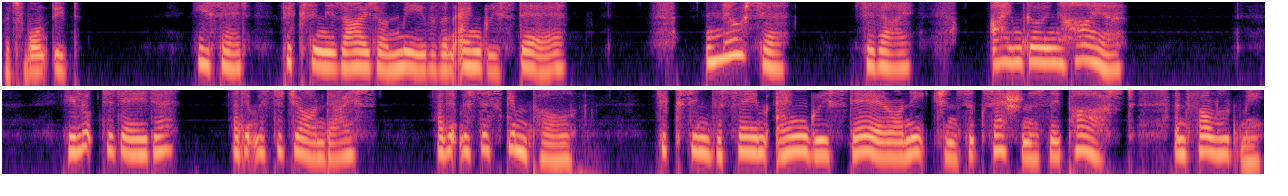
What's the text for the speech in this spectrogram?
that's wanted?" he said, fixing his eyes on me with an angry stare. "No, sir," said I. "I am going higher." He looked at Ada, and at Mr. Jarndyce, and at Mr. Skimpole fixing the same angry stare on each in succession as they passed, and followed me.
